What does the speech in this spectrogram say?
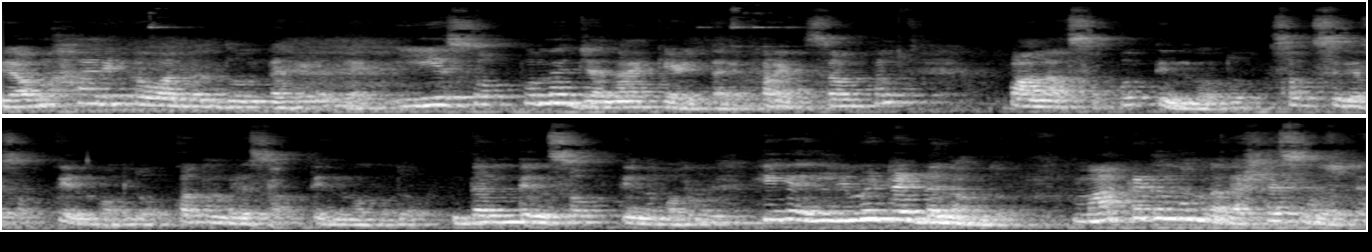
ವ್ಯಾವಹಾರಿಕವಾದದ್ದು ಅಂತ ಹೇಳಿದ್ರೆ ಈ ಸೊಪ್ಪನ್ನ ಜನ ಕೇಳ್ತಾರೆ. ಫಾರ್ ಎಕ್ಸಾಂಪಲ್ ಪಾಲಕ್ ಸೊಪ್ಪು ತಿನ್ಬೋದು ಸೊಪ್ಸಿಗೆ ಸೊಪ್ಪು ತಿನ್ಬಹುದು, ಕೊತ್ತಂಬರಿ ಸೊಪ್ಪು ತಿನ್ನಬಹುದು ದಂಟಿನ ಸೊಪ್ಪು ತಿನ್ನಬಹುದು ಹೀಗೆ ಲಿಮಿಟೆಡ್ ನಮ್ಮದು ಮಾರ್ಕೆಟಲ್ಲಿ ನಮ್ಗೆ ಅದಷ್ಟೇ ಸಿಗುತ್ತೆ.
